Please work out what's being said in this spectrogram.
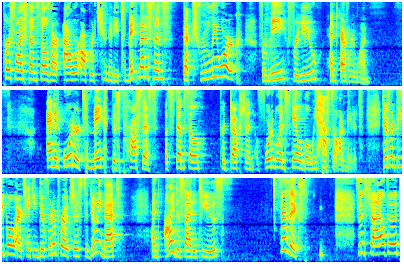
Personalized stem cells are our opportunity to make medicines that truly work for me, for you, and everyone. And in order to make this process of stem cell production affordable and scalable, we have to automate it. Different people are taking different approaches to doing that, and I decided to use physics. Since childhood,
